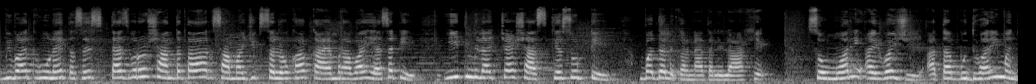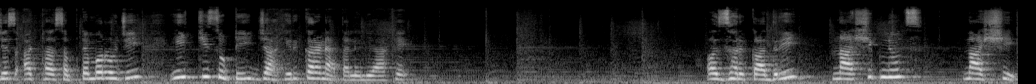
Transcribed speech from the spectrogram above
विवाद होऊ नये. तसेच त्याचबरोबर शांतता सामाजिक सलोखा कायम राहावा यासाठी ईद मिलादच्या शासकीय सुट्टीत बदल करण्यात आलेला आहे. सोमवारी ऐवजी आता बुधवारी म्हणजेच अठरा सप्टेंबर रोजी ईदची सुट्टी जाहीर करण्यात आलेली आहे. अझहर कादरी नाशिक न्यूज. नाशिक.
